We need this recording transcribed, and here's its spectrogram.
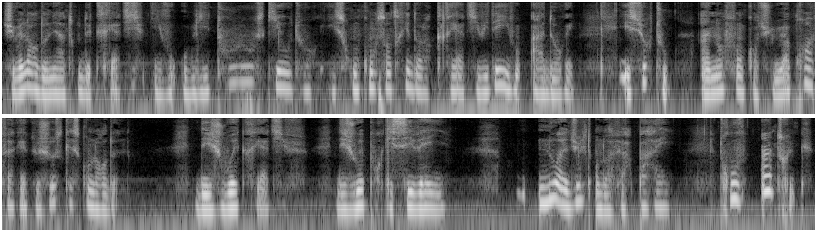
je vais leur donner un truc de créatif, ils vont oublier tout ce qui est autour. Ils seront concentrés dans leur créativité, ils vont adorer. Et surtout, un enfant, quand tu lui apprends à faire quelque chose, qu'est-ce qu'on leur donne? Des jouets créatifs, des jouets pour qu'ils s'éveillent. Nous, adultes, on doit faire pareil. Trouve un truc,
